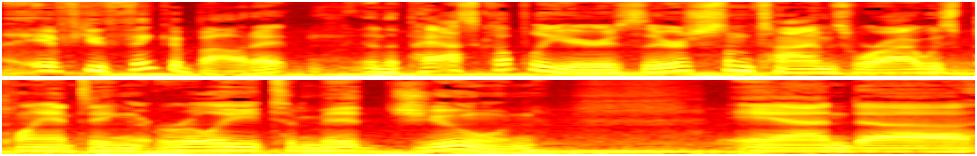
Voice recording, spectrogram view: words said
if you think about it, in the past couple years, there's some times where I was planting early to mid June, and uh,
